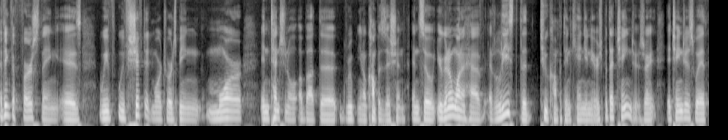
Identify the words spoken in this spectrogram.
I think the first thing is we've we've shifted more towards being more intentional about the group, you know, composition. And so you're going to want to have at least the two competent canyoneers, but that changes, right? It changes with,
